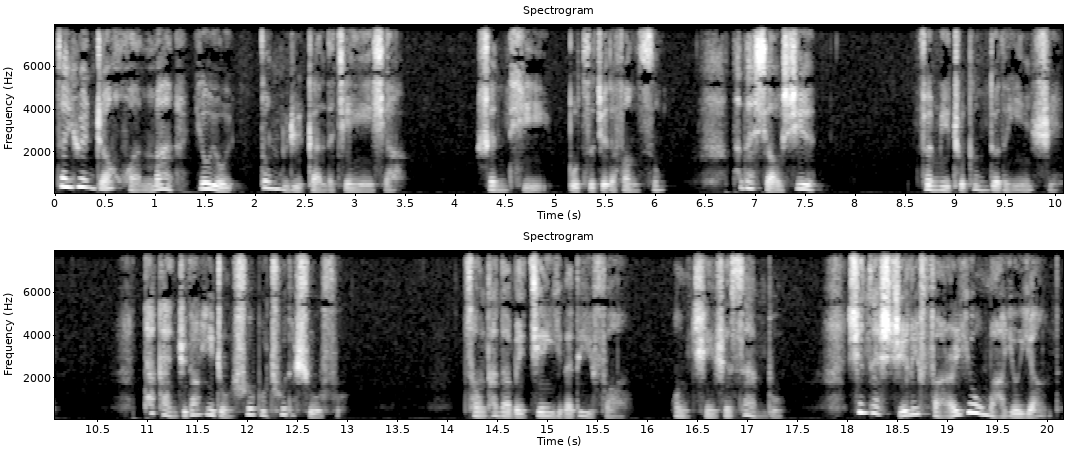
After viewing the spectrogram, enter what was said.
在院长缓慢又有动力感的牵引下，身体不自觉的放松，她的小穴分泌出更多的饮水。他感觉到一种说不出的舒服。从他那被坚硬的地方往全身散布，现在血里反而又麻又痒的，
